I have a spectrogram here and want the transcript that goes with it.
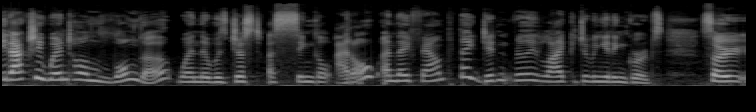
it actually went on longer when there was just a single adult, and they found that they didn't really like doing it in groups. So,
